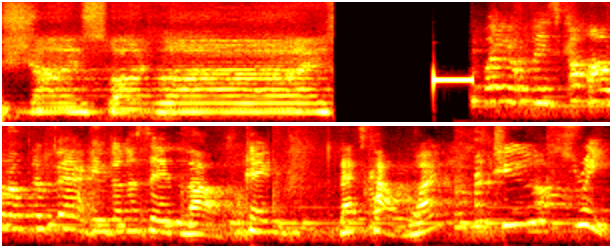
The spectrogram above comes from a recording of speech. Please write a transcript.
Shine spotlight. When your face come out of the bag, you're gonna say loud. Okay, let's count. One, two, three.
